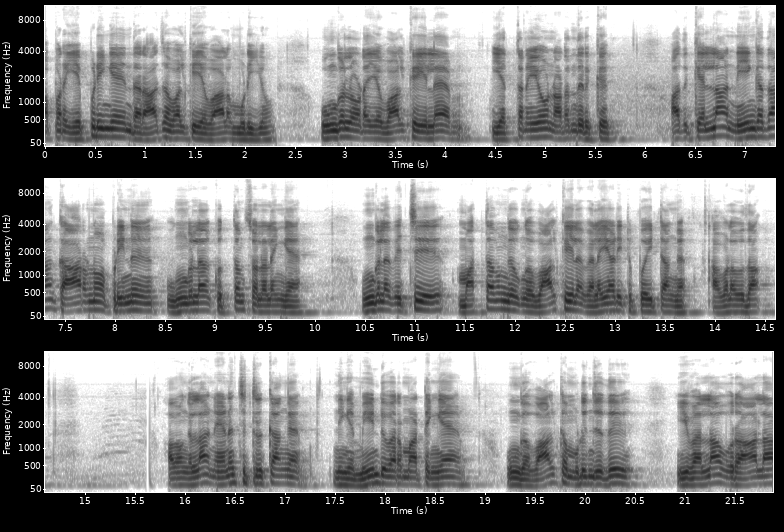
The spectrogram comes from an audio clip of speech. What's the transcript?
அப்புறம் எப்படிங்க இந்த ராஜ வாழ்க்கையை வாழ முடியும்? உங்களுடைய வாழ்க்கையில் எத்தனையோ நடந்திருக்கு. அதுக்கெல்லாம் நீங்கள் தான் காரணம் அப்படின்னு உங்களை குத்தம் சொல்லலைங்க. உங்களை வச்சு மற்றவங்க உங்கள் வாழ்க்கையில் விளையாடிட்டு போயிட்டாங்க. அவ்வளவுதான். அவங்கெல்லாம் நினச்சிட்டு இருக்காங்க. நீங்கள் மீண்டு வர மாட்டீங்க. உங்கள் வாழ்க்கை முடிஞ்சது. இவெல்லாம் ஒரு ஆளா.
